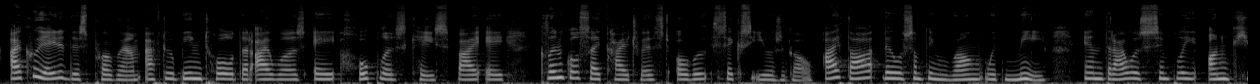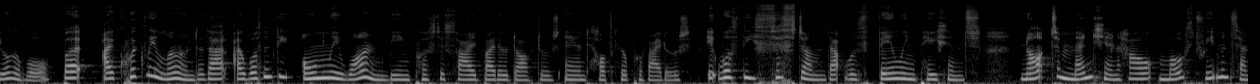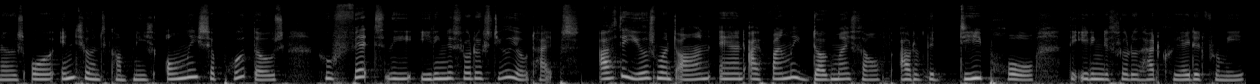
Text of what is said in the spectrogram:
I created this program after being told that I was a hopeless case by a clinical psychiatrist over six years ago. I thought there was something wrong with me and that I was simply uncurable. But I quickly learned that I wasn't the only one being pushed aside by their doctors and healthcare providers. It was the system that was failing patients, not to mention how most treatment centers or insurance companies only support those who fit the eating disorder stereotypes. As the years went on, and I finally dug myself out of the deep hole the eating disorder had created for me,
